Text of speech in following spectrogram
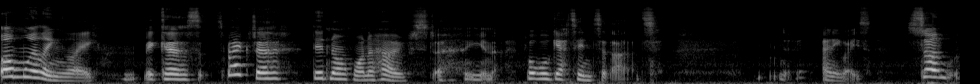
unwillingly because Spectre did not want to host, you know. But we'll get into that. Anyways, so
